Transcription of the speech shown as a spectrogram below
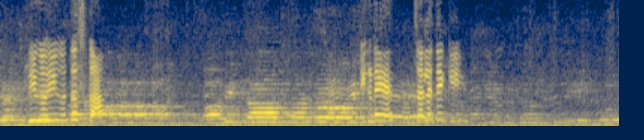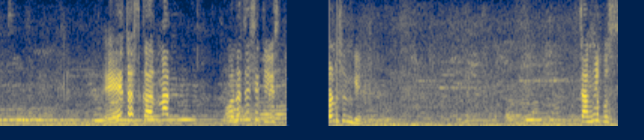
हिंग ही ही तस का? इकडे ये. चला ते की. ए तस करणार. कोणाचं शिकलीस ते? घे. चांगलं पुस.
